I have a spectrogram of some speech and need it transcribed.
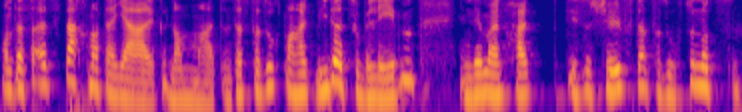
und das als Dachmaterial genommen hat. Und das versucht man halt wieder zu beleben, indem man halt dieses Schilf dann versucht zu nutzen.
